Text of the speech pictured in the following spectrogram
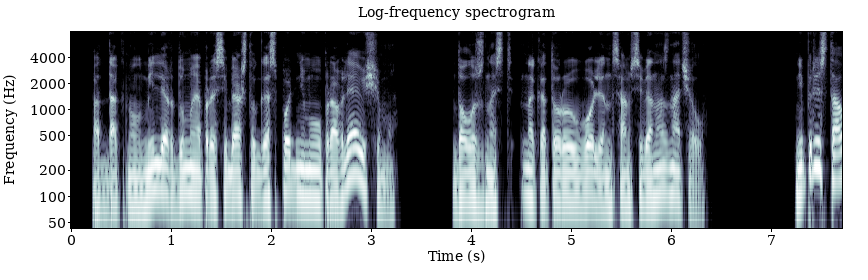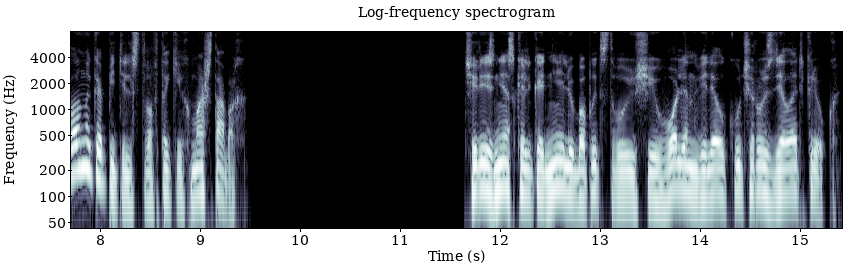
— поддакнул Миллер, думая про себя, что Господнему управляющему должность, на которую Волин сам себя назначил, не пристало накопительство в таких масштабах. Через несколько дней любопытствующий Волин велел кучеру сделать крюк.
